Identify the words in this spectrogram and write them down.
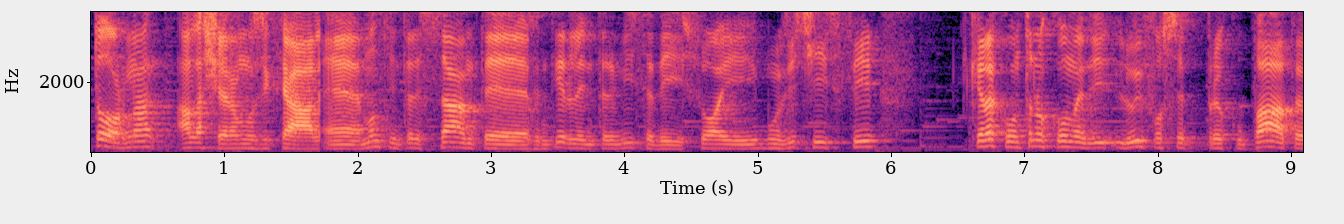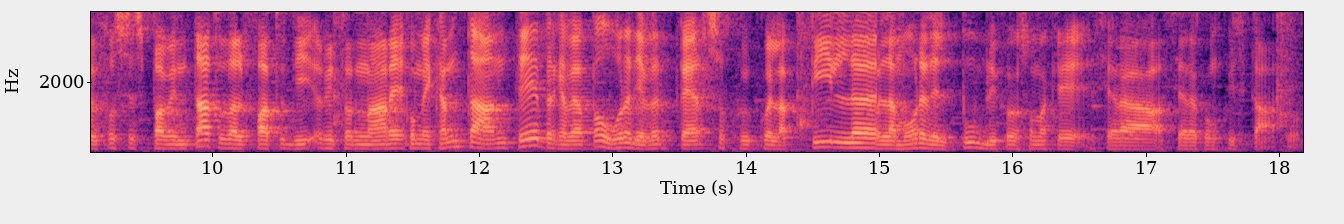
torna alla scena musicale. È molto interessante sentire le interviste dei suoi musicisti che raccontano come lui fosse preoccupato e fosse spaventato dal fatto di ritornare come cantante perché aveva paura di aver perso quella pill, quell'amore del pubblico insomma, che si era, si era conquistato.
